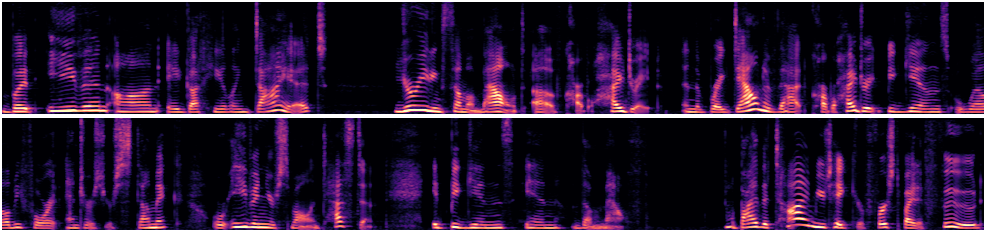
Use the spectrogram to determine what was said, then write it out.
But even on a gut healing diet, you're eating some amount of carbohydrate. And the breakdown of that carbohydrate begins well before it enters your stomach or even your small intestine. It begins in the mouth. By the time you take your first bite of food,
